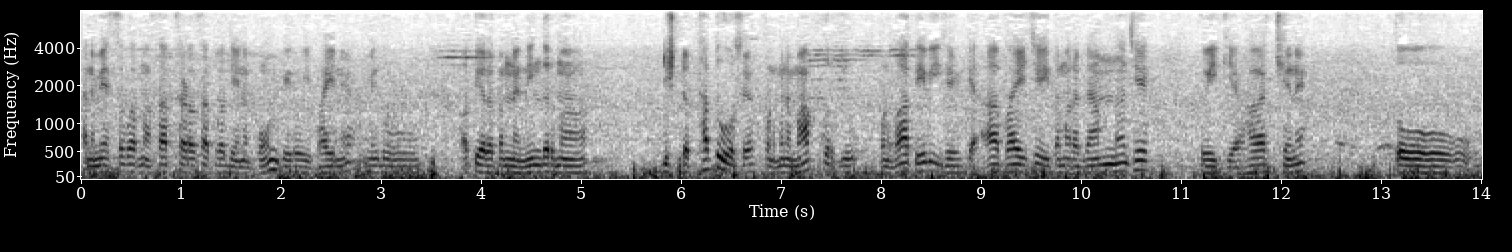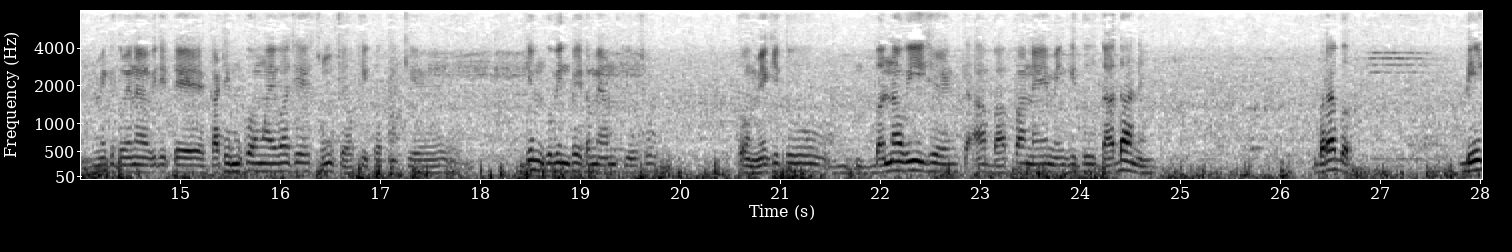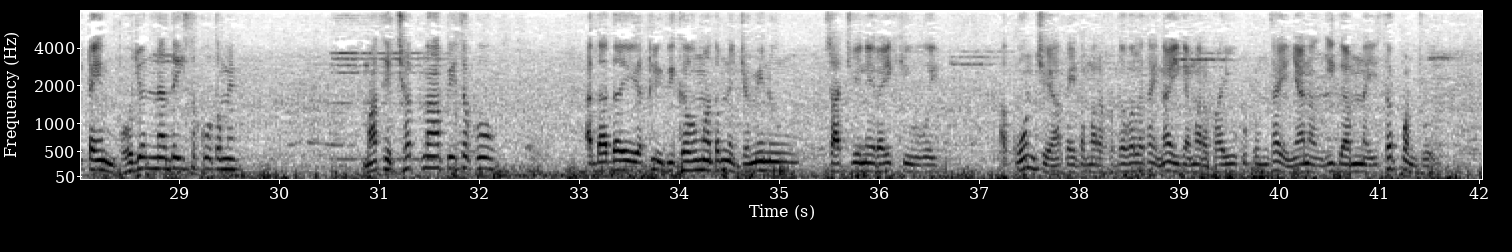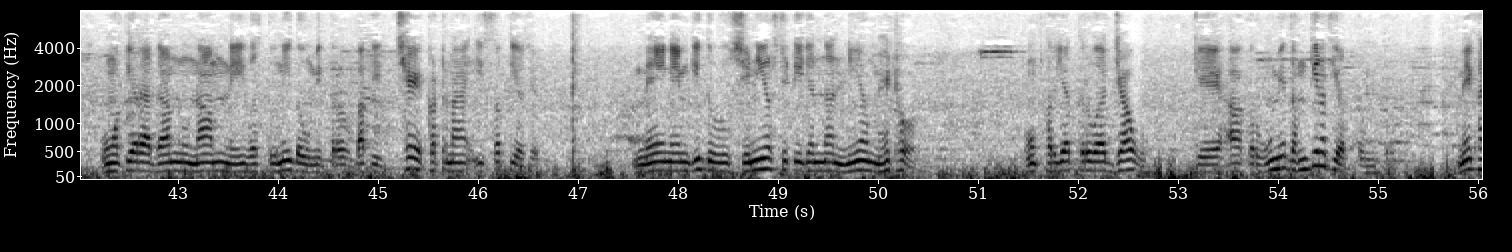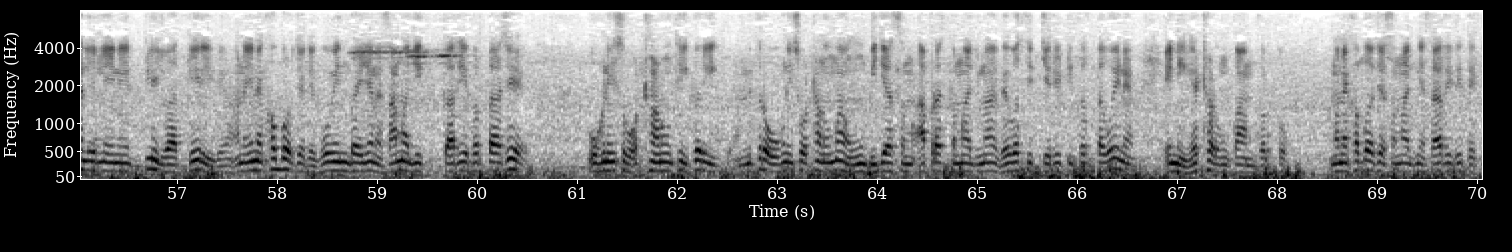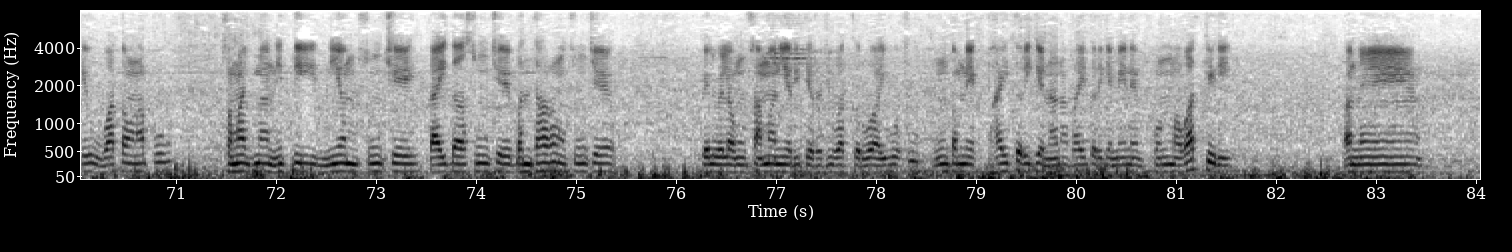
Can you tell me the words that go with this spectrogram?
અને મેં સવારના સાત, સાડા સાત વાગે એને ફોન કર્યો એ ભાઈને. મેં કીધું, અત્યારે તમને નીંદરમાં ડિસ્ટર્બ થતું હશે, પણ મને માફ કરજો. પણ વાત એવી છે કે આ ભાઈ છે, એ તમારા ગામના છે. તો એ કે, હા, છે ને. તો મેં કીધું એને આવી રીતે કાઢી મૂકવામાં આવ્યા છે. શું છે હકીકતમાં કે કેમ ગોવિંદભાઈ તમે આમ કહો છો? તો મેં કીધું બનાવી છે કે આ બાપાને, મેં કીધું દાદાને. બરાબર? બે ટાઈમ ભોજન ના દઈ શકો તમે? માથે છત ના આપી શકો? આ દાદાએ આટલી વીઘાઓમાં તમને જમીન સાચવીને રાખ્યું હોય. આ કોણ છે? આ કંઈ તમારા ફગાવાલા થાય? ના, એ કે અમારા ભાઈઓ કુટુંબ થાય. ત્યાંના એ ગામના એ સરપંચ હોય. હું અત્યારે આ ગામનું નામ ને એ વસ્તુ નહીં દઉં મિત્ર, બાકી છે ઘટના એ સત્ય છે. મેં એને એમ કીધું સિનિયર સિટીઝનના નિયમ હેઠળ હું ફરિયાદ કરવા જાઉં કે આ કરું. મેં ધમકી નથી આપતો મિત્રો. મેં ખાલી એટલે એને એટલી જ વાત કરી છે. અને એને ખબર છે કે ગોવિંદભાઈ છે ને સામાજિક કાર્યકર્તા છે. ઓગણીસો અઠ્ઠાણુંથી કરી. મિત્રો, ઓગણીસો અઠ્ઠાણુંમાં હું બીજા આપણા સમાજમાં વ્યવસ્થિત ચેરિટી સંસ્થા હોય ને, એની હેઠળ હું કામ કરતો. મને ખબર છે સમાજને સારી રીતે કેવું વાતાવરણ આપવું. સમાજમાં નીતિ, નિયમ શું છે, કાયદા શું છે, બંધારણ શું છે? પહેલાં પહેલાં હું સામાન્ય રીતે રજૂઆત કરવા આવ્યો છું. હું તમને એક ભાઈ તરીકે, નાના ભાઈ તરીકે મેં એને ફોનમાં વાત કરી અને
